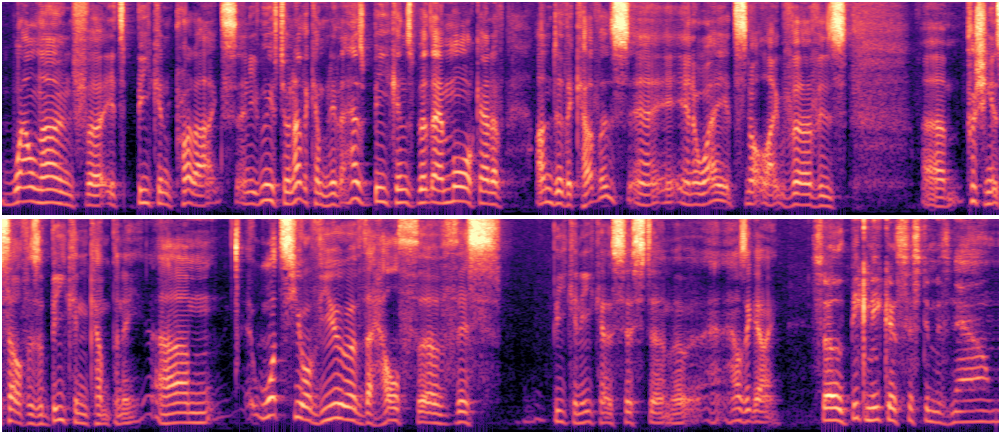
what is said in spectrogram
well known for its beacon products, and you've moved to another company that has beacons, but they're more kind of under the covers uh, in a way. It's not like Verve is um, pushing itself as a beacon company. Um, what's your view of the health of this beacon ecosystem? Uh, how's it going? So, the beacon ecosystem is now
